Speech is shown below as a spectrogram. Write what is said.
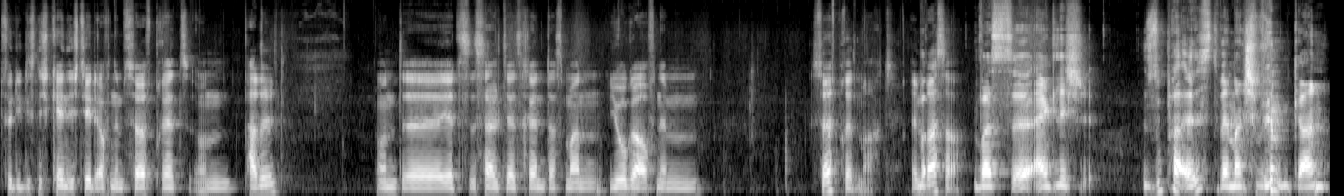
für die, die es nicht kennen, steht auf einem Surfbrett und paddelt. Und äh, jetzt ist halt der Trend, dass man Yoga auf einem Surfbrett macht, im Wasser. Was äh, eigentlich super ist, wenn man schwimmen kann.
